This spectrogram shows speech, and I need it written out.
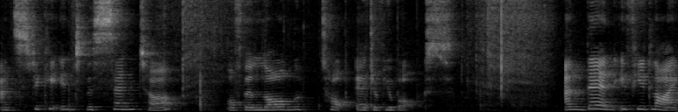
and stick it into the centre of the long top edge of your box. And then if you'd like,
